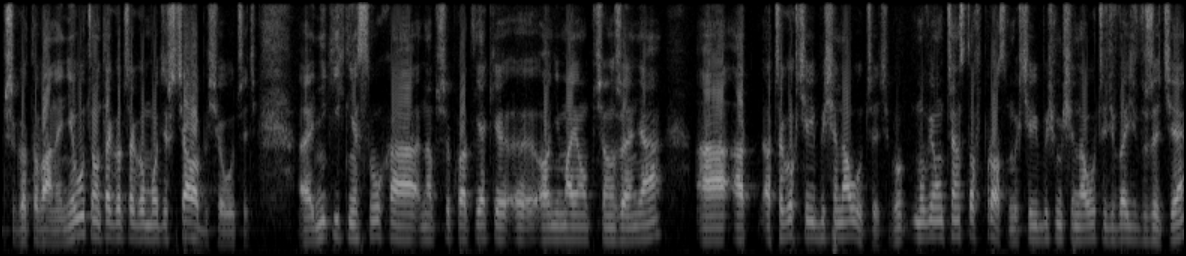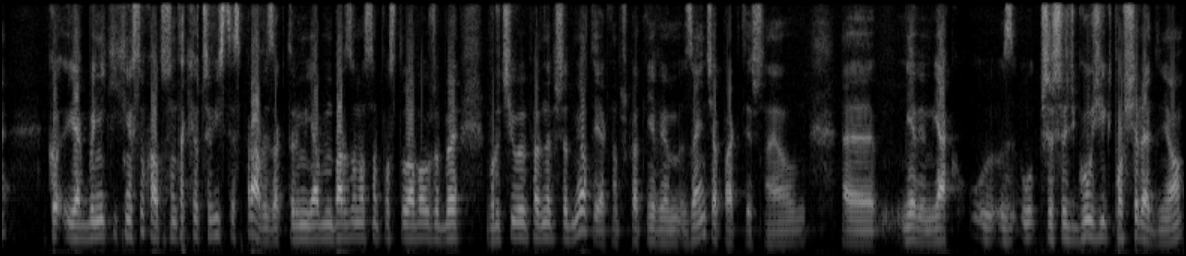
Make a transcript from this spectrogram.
przygotowane, nie uczą tego, czego młodzież chciałaby się uczyć. Nikt ich nie słucha, na przykład, jakie oni mają obciążenia, a, a, a czego chcieliby się nauczyć. Bo mówią często wprost, my chcielibyśmy się nauczyć wejść w życie, jakby nikt ich nie słuchał. To są takie oczywiste sprawy, za którymi ja bym bardzo mocno postulował, żeby wróciły pewne przedmioty, jak na przykład, nie wiem, zajęcia praktyczne. E, nie wiem, jak przyszyć guzik pośrednio.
